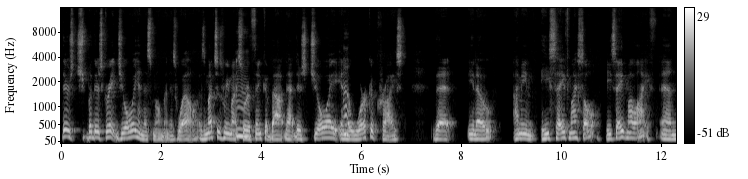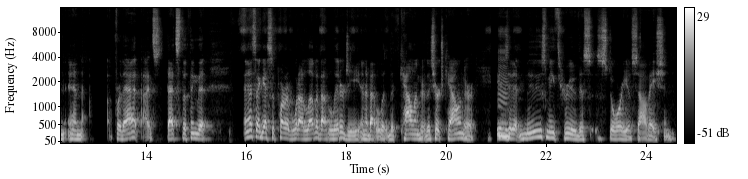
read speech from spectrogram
there's but there's great joy in this moment as well. As much as we might sort of think about that, there's joy in Oh. the work of Christ that you know i mean he saved my soul he saved my life and and for that it's that's the thing that and that's i guess a part of what i love about liturgy and about the calendar the church calendar is Mm. that it moves me through this story of salvation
